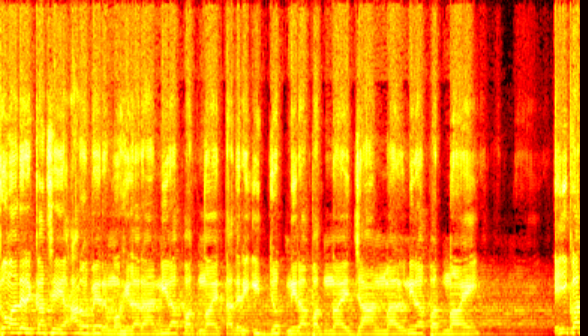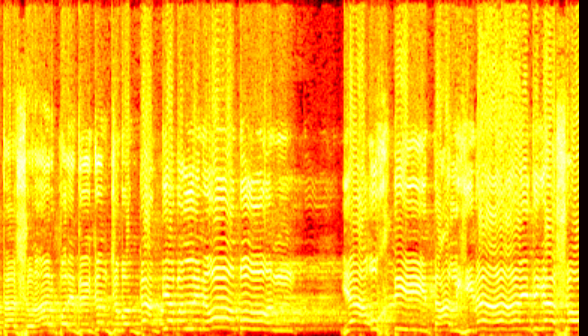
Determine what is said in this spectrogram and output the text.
তোমাদের কাছে আরবের মহিলারা নিরাপদ নয়, তাদের ইজ্জত নিরাপদ নয়, জানমাল নিরাপদ নয়। এই কথা শোনার পরে দুইজন যুবক ডাক দিয়া বললেন, ও বোন ইয়া উখতি তাল হিনা এদিকে আসো।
